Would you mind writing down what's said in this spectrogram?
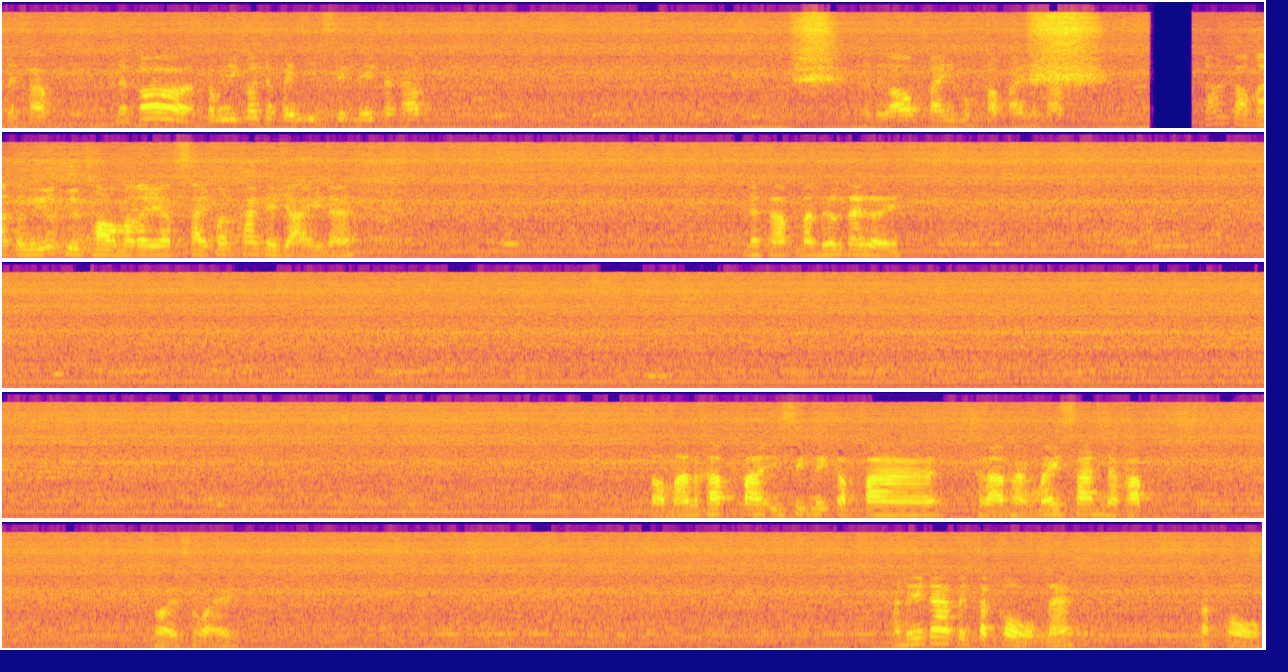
นะครับ แล้วก็ตรงนี้ก็จะเป็นอินเซกเล็กนะครับเดี๋ยวเราไปมุมต่อไปนะครับ ด้านต่อมาตรงนี้ก็คือทองมาเลยครับไซส์ค่อนข้างจะใหญ่นะ นะครับ มาเลือกได้เลย ต่อมานะครับปลาอินซิกนี้กับปลาฉลามหางไหม้สั้นนะครับ สวยสวยอันนี้น่าเป็นตะโกกนะ ตะโกก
